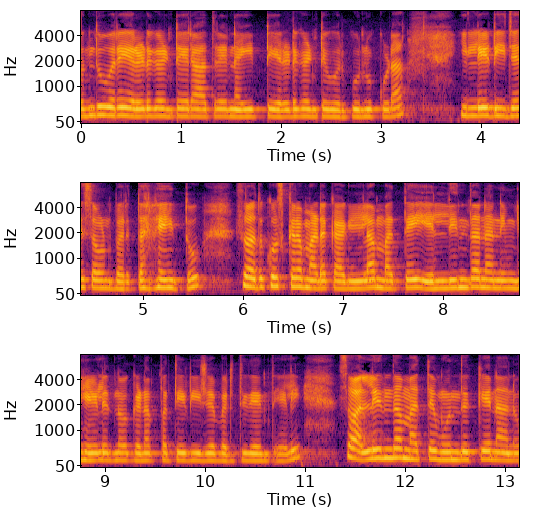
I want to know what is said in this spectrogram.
ಒಂದೂವರೆ, ಎರಡು ಗಂಟೆ ರಾತ್ರಿ ನೈಟ್ ಎರಡು ಗಂಟೆವರೆಗೂ ಕೂಡ ಇಲ್ಲೇ ಡಿ ಜೆ ಸೌಂಡ್ ಬರ್ತಾನೆ ಇತ್ತು. ಸೊ ಅದಕ್ಕೋಸ್ಕರ ಮಾಡೋಕ್ಕಾಗಲಿಲ್ಲ ಮತ್ತು ಎಲ್ಲಿಂದ ನಾನು ನಿಮ್ಗೆ ಹೇಳಿದ್ನೋ, ಗಣಪತಿ ಡಿ ಜೆ ಬರ್ತಿದೆ ಅಂತೇಳಿ ಸೊ ಅಲ್ಲಿಂದ ಮತ್ತೆ ಮುಂದಕ್ಕೆ ನಾನು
